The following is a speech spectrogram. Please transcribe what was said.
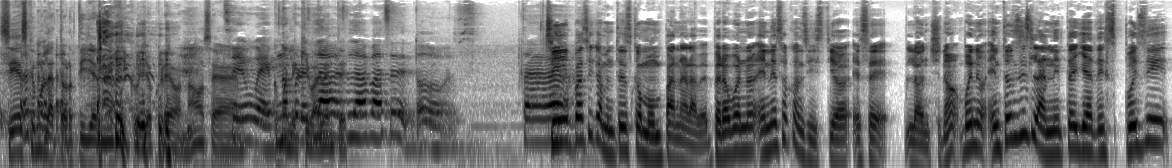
Sí, es como la tortilla en México, yo creo, ¿no? O sea, Sí, güey. como No, pero es la, equivalente. es la base de todo. es- Sí, básicamente es como un pan árabe. Pero bueno, en eso consistió ese lunch, ¿no? Bueno, entonces la neta ya después de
